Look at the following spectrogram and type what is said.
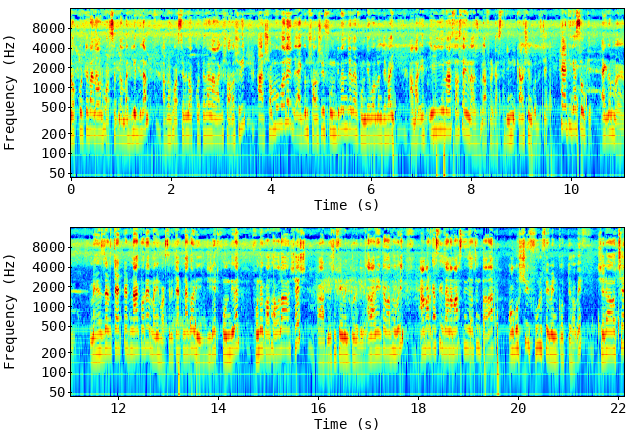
নক করতে পারেন, আমার হোয়াটসঅ্যাপ নাম্বার দিয়ে দিলাম। আপনার হোয়াটসঅ্যাপে নক করতে পারেন, আমাকে সরাসরি। আর সম্ভব হলে একদম সরাসরি ফোন দিবেন যে, ভাই ফোন দিয়ে বলবেন যে, ভাই, আমার এই মাছ আছে, আমি মাছগুলো আপনার কাছ থেকে কালেকশন করতে চাই। হ্যাঁ ঠিক আছে ওকে একদম মেসেঞ্জার চ্যাট ট্যাট না করে মানে হোয়াটসঅ্যাপে চ্যাট না করে ডিরেক্ট ফোন দিবেন। ফোনে কথা বলা শেষ আপনি হচ্ছে পেমেন্ট করে দিবেন। আর আমি একটা কথা বলি, আমার কাছ থেকে যারা মাছ নিতে যাচ্ছেন, তারা অবশ্যই ফুল পেমেন্ট করতে হবে। সেটা হচ্ছে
